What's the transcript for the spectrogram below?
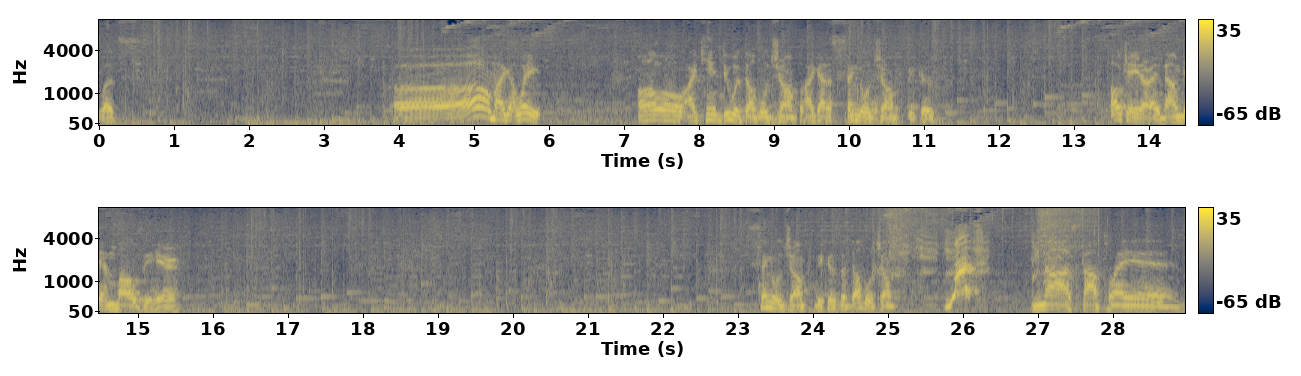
Let's... Uh, oh my god, wait! Oh, I can't do a double jump. I got a single jump because... Okay, alright, now I'm getting ballsy here. Single jump because the double jump... What?! Nah, stop playing.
